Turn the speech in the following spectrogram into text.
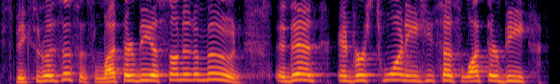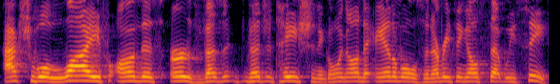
speaks into existence, let there be a sun and a moon. And then in verse 20, he says, let there be actual life on this earth, vegetation, and going on to animals and everything else that we see.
